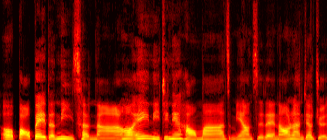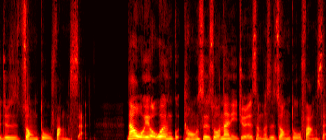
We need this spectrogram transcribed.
呃宝贝的昵称啊，然后哎，你今天好吗？怎么样之类，然后让人家觉得就是重度放闪。那我有问同事说，那你觉得什么是重度放闪？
